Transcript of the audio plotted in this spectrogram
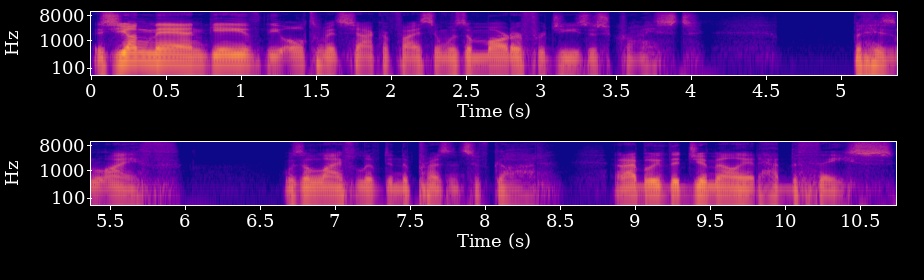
This young man gave the ultimate sacrifice and was a martyr for Jesus Christ. But his life was a life lived in the presence of God. And I believe that Jim Elliot had the face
